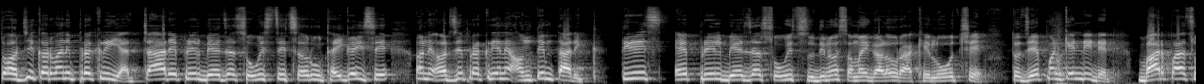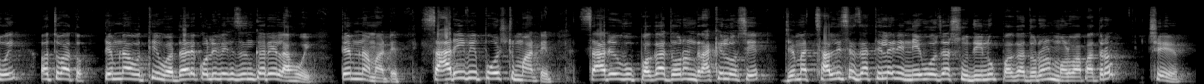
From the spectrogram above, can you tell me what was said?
તો અરજી કરવાની પ્રક્રિયા ચાર એપ્રિલ બે હજાર ચોવીસથી શરૂ થઈ ગઈ છે અને અરજી પ્રક્રિયાની અંતિમ તારીખ ત્રીસ એપ્રિલ બે હજાર ચોવીસ સુધીનો સમયગાળો રાખેલો છે. તો જે પણ કેન્ડિડેટ બાર પાસ હોય અથવા તો તેમનાથી વધારે ક્વોલિફિકેશન કરેલા હોય, તેમના માટે સારી એવી પોસ્ટ માટે સારું એવું પગાર ધોરણ રાખેલો છે, જેમાં ચાલીસ હજારથી લઈને નેવું હજાર સુધીનું પગાર ધોરણ મળવાપાત્ર છે.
